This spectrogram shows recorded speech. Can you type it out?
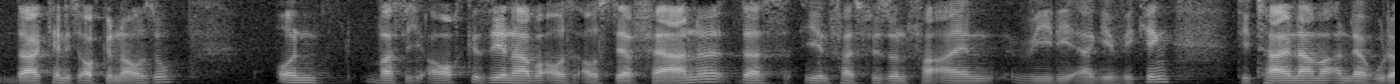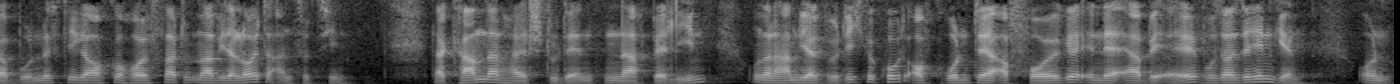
da kenne ich es auch genauso. Und was ich auch gesehen habe aus, aus der Ferne, dass jedenfalls für so einen Verein wie die RG Viking die Teilnahme an der Ruder-Bundesliga auch geholfen hat, um mal wieder Leute anzuziehen. Da kamen dann halt Studenten nach Berlin und dann haben die halt wirklich geguckt, aufgrund der Erfolge in der RBL, wo sollen sie hingehen? Und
